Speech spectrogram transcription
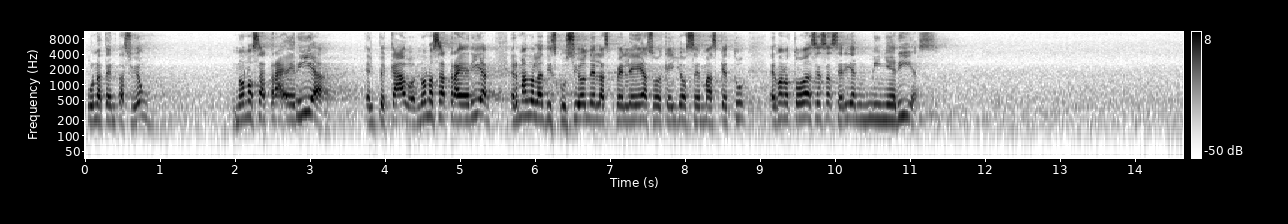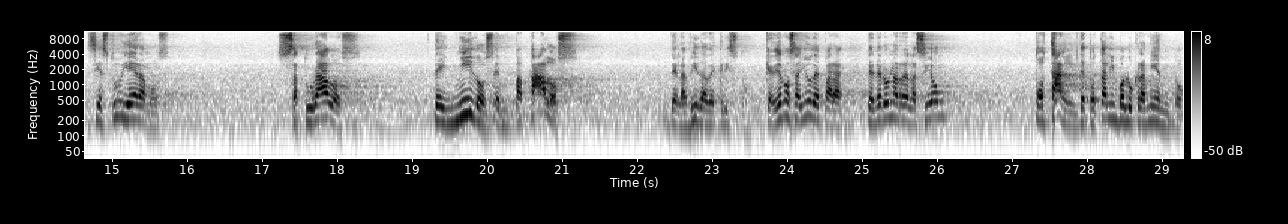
una tentación, no nos atraería el pecado, no nos atraerían, hermano, las discusiones, las peleas o que yo sé más que tú, hermano, todas esas serían niñerías. Si estuviéramos saturados, teñidos, empapados de la vida de Cristo. Que Dios nos ayude para tener una relación total, de total involucramiento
